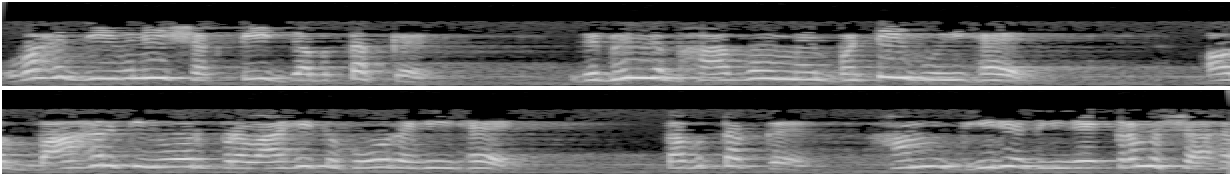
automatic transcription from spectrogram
वह जीवनी शक्ति जब तक विभिन्न भागों में बटी हुई है और बाहर की ओर प्रवाहित हो रही है, तब तक हम धीरे धीरे क्रमशः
